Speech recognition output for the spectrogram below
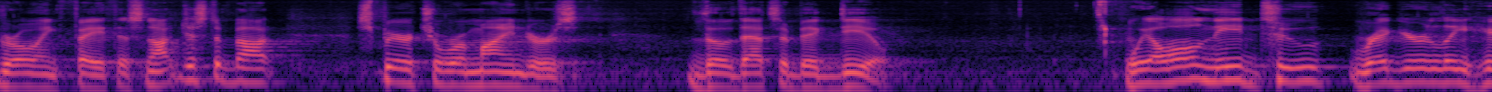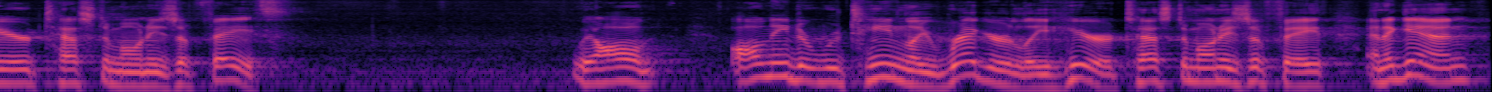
growing faith. It's not just about spiritual reminders, though that's a big deal. We all need to regularly hear testimonies of faith. We all, all need to routinely, regularly hear testimonies of faith. And again,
